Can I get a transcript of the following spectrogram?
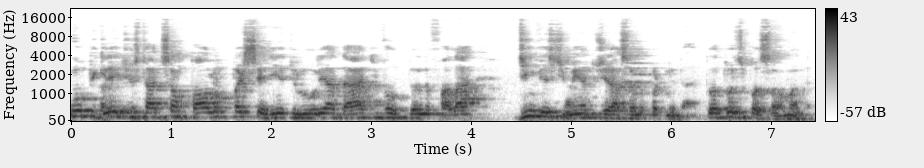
um upgrade no Estado de São Paulo, parceria de Lula e Haddad, voltando a falar de investimento geração de oportunidade. Estou à tua disposição, Amanda.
